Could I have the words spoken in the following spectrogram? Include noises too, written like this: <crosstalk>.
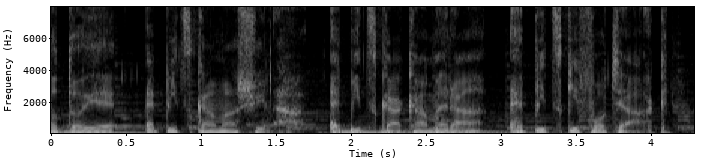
Toto je epická mašina, epická kamera, epický foťák.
